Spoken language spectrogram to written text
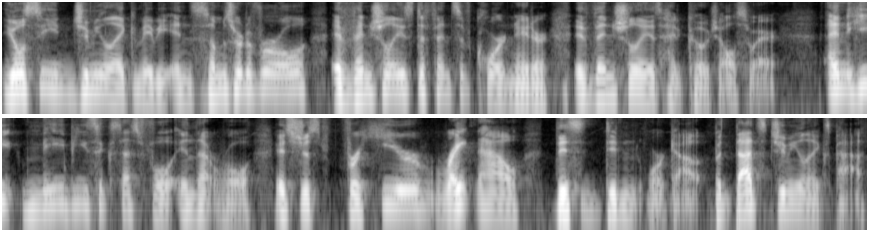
you'll see Jimmy Lake maybe in some sort of role, eventually as defensive coordinator, eventually as head coach elsewhere. And he may be successful in that role. It's just for here, right now, this didn't work out. But that's Jimmy Lake's path.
